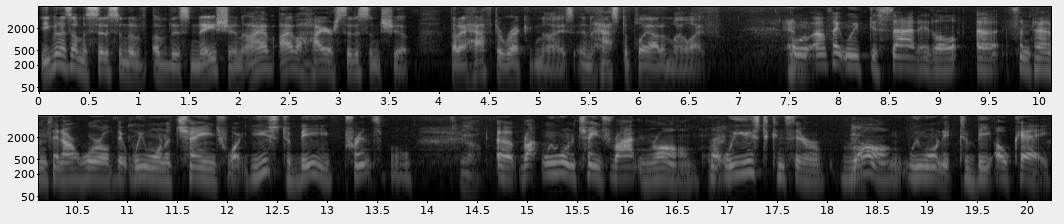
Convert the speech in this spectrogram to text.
Even as I'm a citizen of, of this nation, I have, I have a higher citizenship that I have to recognize and has to play out in my life. Well, I think we've decided uh, sometimes in our world that we want to change what used to be principle. Yeah. Uh, right, we want to change right and wrong. Right. What we used to consider wrong, we want it to be okay.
